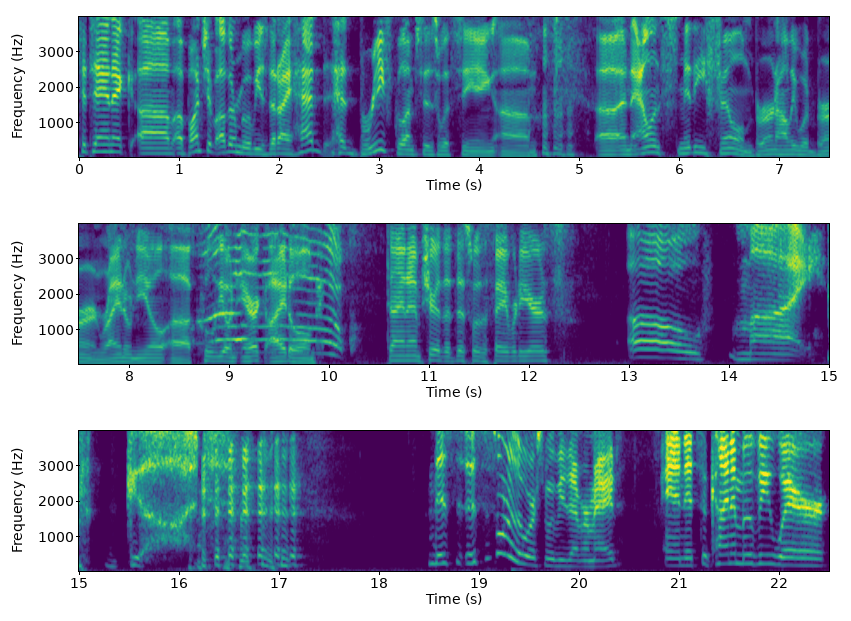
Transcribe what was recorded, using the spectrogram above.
Titanic. Um, a bunch of other movies that I had had brief glimpses with seeing. Um, uh, an Alan Smithee film, Burn Hollywood Burn. Ryan O'Neal, uh, Coolio, and Eric Idle. Diana, I'm sure that this was a favorite of yours. Oh my god. this this is one of the worst movies ever made. And it's a kind of movie where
